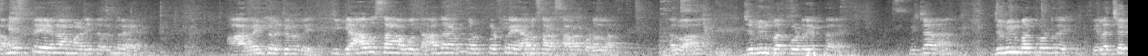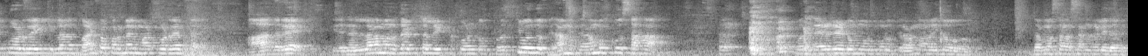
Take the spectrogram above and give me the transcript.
ಸಂಸ್ಥೆ ಏನ ಮಾಡಿದ್ದಾರೆ ಅಂದ್ರೆ ಆ ರೈತರ ಜನರಲ್ಲಿ ಈಗ ಯಾರು ಸಹ ಒಂದು ಆಧಾರ್ ಕಾರ್ಡ್ ಕೊಟ್ಟರೆ ಯಾರು ಸಹ ಸಾಲ ಕೊಡಲ್ಲ. ಅಲ್ವಾ? ಜಮೀನು ಬರ್ಕೊಡ್ರಿ ಅಂತಾರೆ. ನಿಜಾನ? ಜಮೀನು ಬರ್ಕೊಡ್ರಿ, ಇಲ್ಲ ಚೆಕ್ ಕೊಡ್ರಿ, ಇಲ್ಲ ಬಾಂಡ್ ಪೇಪರ್ ಮೇಲೆ ಮಾಡ್ಕೊಡ್ರಿ ಅಂತಾರೆ. ಆದರೆ ಇದನ್ನೆಲ್ಲ ಮನದಟ್ಟಲ್ಲಿ ಇಟ್ಕೊಂಡು ಪ್ರತಿಯೊಂದು ಗ್ರಾಮ, ಗ್ರಾಮಕ್ಕೂ ಸಹ ಒಂದು ಎರಡೆರಡು ಮೂರು ಮೂರು ಗ್ರಾಮ ಇದು ಧರ್ಮಸ್ಥಳ ಸಂಘಗಳಿದ್ದಾವೆ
